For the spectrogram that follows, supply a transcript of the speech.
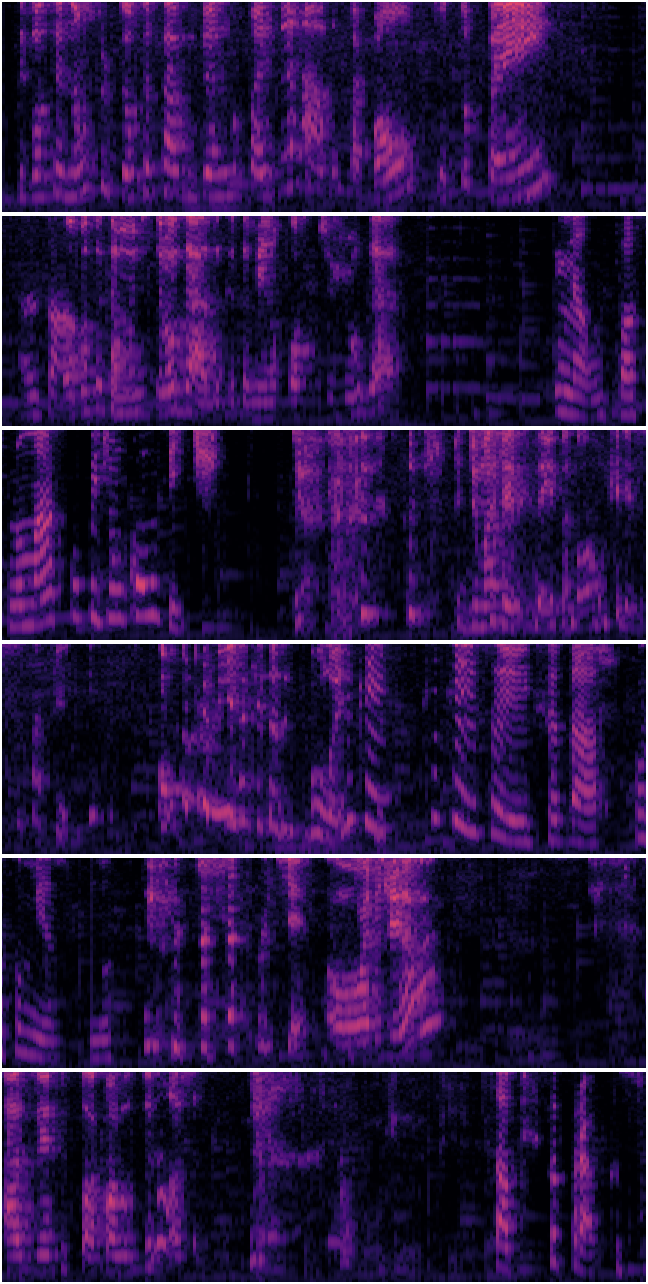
Se você não surtou, você tá vivendo no país errado, tá bom? Tudo bem? Exato. Ou você tá muito drogado, que eu também não posso te julgar. Não, posso no máximo pedir um convite. pedir uma receita, falar, oh, querido, você tá aqui. Conta pra mim a receita desse bolo aí. O que, que, que é isso aí que você tá consumindo? Porque, olha, às vezes só com alucinógenos. Só psicotrópicos.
